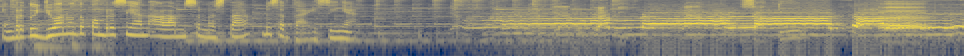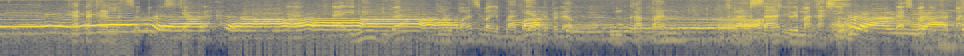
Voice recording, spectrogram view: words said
yang bertujuan untuk pembersihan alam semesta beserta isinya. Uh, katakanlah satu kesejahteraan. Nah, ini juga merupakan sebagai bagian daripada ungkapan rasa terima kasih kita sebagai umat.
